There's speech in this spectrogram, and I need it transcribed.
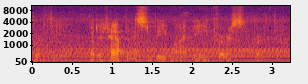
birthday, but it happens to be my 81st birthday.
